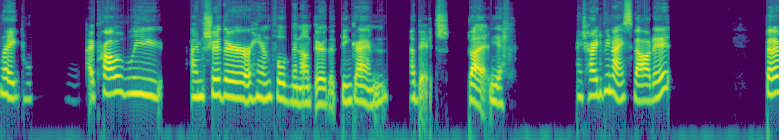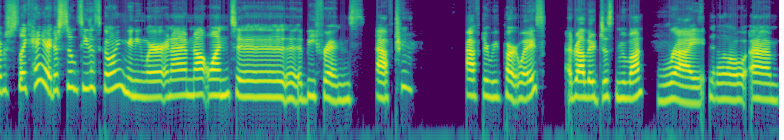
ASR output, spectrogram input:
Like, I probably, I'm sure there are a handful of men out there that think I'm a bitch, but yeah, I tried to be nice about it. But I was just like, hey, I just don't see this going anywhere, and I am not one to be friends after after we part ways. I'd rather just move on. Right. So, um,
